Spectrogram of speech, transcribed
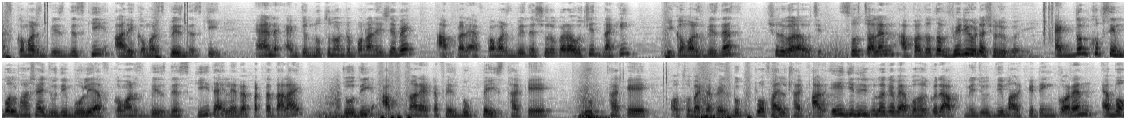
এফ কমার্স বিজনেস কি আর ই কমার্স বিজনেস কি? অ্যান্ড একজন নতুন অন্টারপ্রনার হিসেবে আপনার এফ কমার্স বিজনেস শুরু করা উচিত, নাকি ই কমার্স বিজনেস শুরু করা উচিত। সো চলেন আপাতত ভিডিওটা শুরু করি। একদম খুব সিম্পল ভাষায় যদি বলি অ্যাপ কমার্স বিজনেস কি, তাইলে ব্যাপারটা দাঁড়ায়। যদি আপনার একটা ফেসবুক পেজ থাকে গ্রুপ থাকে অথবা একটা ফেসবুক প্রোফাইল থাকে। আর এই জিনিসগুলোকে ব্যবহার করে আপনি যদি মার্কেটিং করেন এবং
